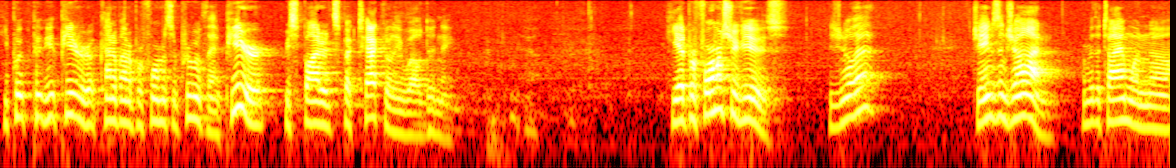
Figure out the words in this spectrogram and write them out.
He put Peter kind of on a performance improvement plan. Peter responded spectacularly well, didn't he? He had performance reviews. Did you know that? James and John. Remember the time when uh,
